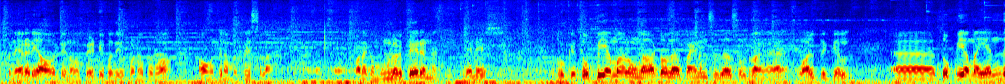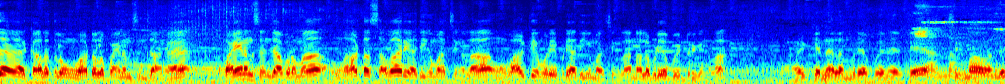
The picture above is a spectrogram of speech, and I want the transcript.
இப்போ நேரடியாக அவர்கிட்ட நம்ம பேட்டி பதிவு பண்ண போகிறோம் அவங்ககிட்ட நம்ம பேசலாம். வணக்கம். உங்களோட பேர் என்ன? கணேஷ். ஓகே தொப்பியம்மா உங்கள் ஆட்டோவில் பயணம் செஞ்சதாக சொல்கிறாங்க வாழ்த்துக்கள். தொப்பியம்மா எந்த காலத்தில் உங்கள் ஆட்டோவில் பயணம் செஞ்சாங்க? பயணம் செஞ்ச அப்புறமா உங்கள் ஆட்டோ சவாரி அதிகமாச்சுங்களா? உங்கள் வாழ்க்கை முறை எப்படி அதிகமாச்சுங்களா? நல்லபடியாக போயிட்டு இருக்குங்களா வாழ்க்கை நல்ல போயின்னு இருக்கு அந்த அம்மா வந்து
